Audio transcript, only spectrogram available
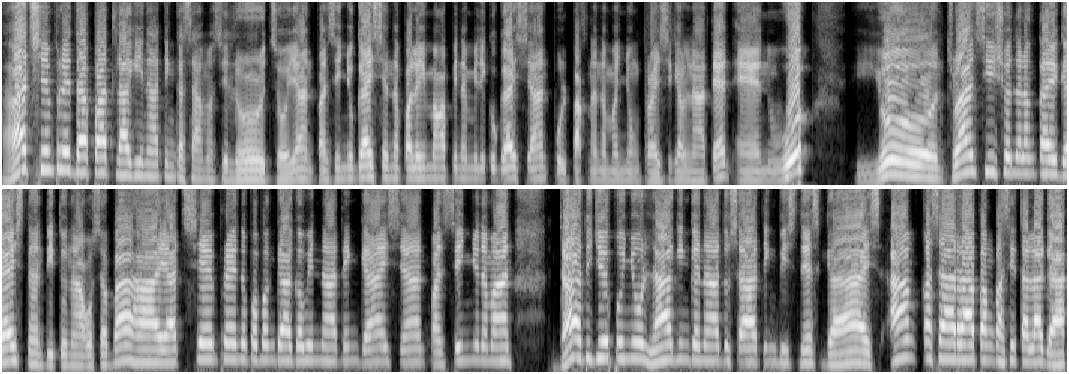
At syempre, dapat lagi nating kasama si Lord. So, yan, pansin nyo guys, yan na pala yung mga pinamili ko guys, yan, full pack na naman yung tricycle natin, and whoop! Yun, transition na lang tayo guys. Nandito na ako sa bahay at syempre ano pa bang gagawin natin guys? Yan, pansin nyo naman, Daddy Jepo nyo laging ganado sa ating business guys. Ang kasarapan kasi talaga,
